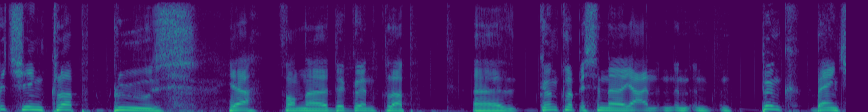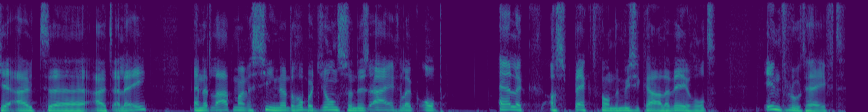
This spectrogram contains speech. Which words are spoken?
Preaching Club Blues. Ja, van eh, de Gun Club. Eh, Gun Club is een, eh, ja, een, een, een, punk bandje uit, eh, uit LA. En het laat maar eens zien dat Robert Johnson dus eigenlijk op elk aspect van de muzikale wereld invloed heeft.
